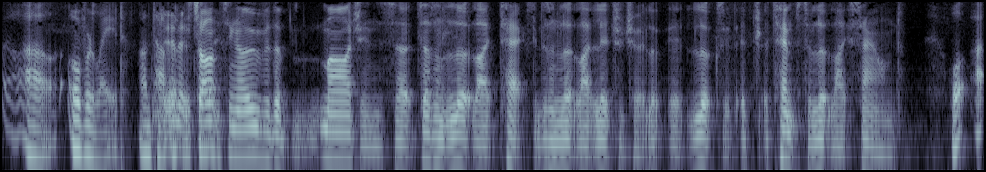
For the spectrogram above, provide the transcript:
uh, overlaid on top Yeah, of it's each other. dancing over the margins, so it doesn't look like text. It doesn't look like literature. It, look, it looks, it, it attempts to look like sound. Well, uh,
